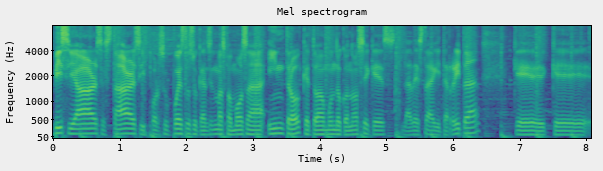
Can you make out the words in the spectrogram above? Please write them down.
VCRs, Stars y por supuesto su canción más famosa, Intro, que todo el mundo conoce, que es la de esta guitarrita que,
